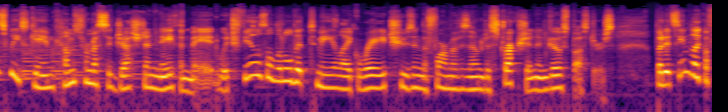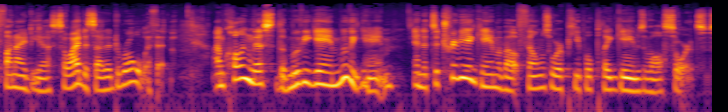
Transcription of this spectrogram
This week's game comes from a suggestion Nathan made, which feels a little bit to me like Ray choosing the form of his own destruction in Ghostbusters. But it seemed like a fun idea, so I decided to roll with it. I'm calling this the Movie Game Movie Game, and it's a trivia game about films where people play games of all sorts.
